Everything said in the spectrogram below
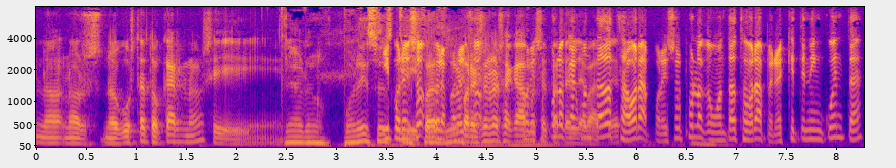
No- nos, nos gusta tocarnos y... Claro, por eso es por eso, por- pero por, por eso, eso nos sacamos por eso el es por lo que ha aguantado hasta ahora, por eso es por lo que ha aguantado hasta ahora, pero es que ten en cuenta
